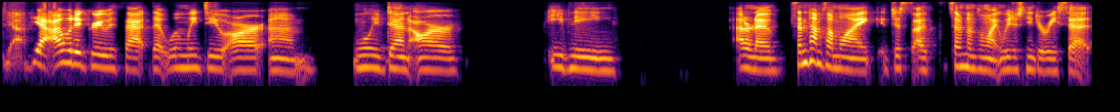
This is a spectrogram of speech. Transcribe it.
Yeah. Yeah i would agree with that that when we do our um when we've done our evening i don't know sometimes i'm like just i sometimes i'm like we just need to reset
